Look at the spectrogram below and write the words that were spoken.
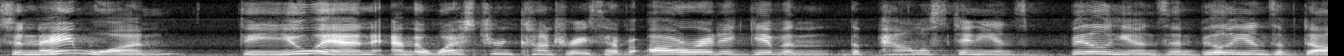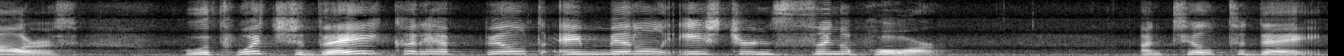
To name one, the UN and the Western countries have already given the Palestinians billions and billions of dollars with which they could have built a Middle Eastern Singapore. Until today,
